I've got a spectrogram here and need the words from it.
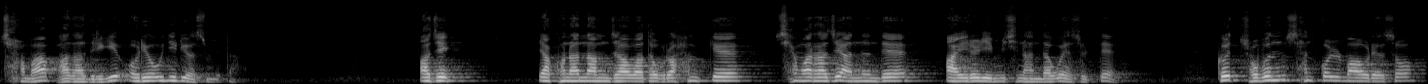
차마 받아들이기 어려운 일이었습니다. 아직 약혼한 남자와 더불어 함께 생활하지 않는데 아이를 임신한다고 했을 때 그 좁은 산골 마을에서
